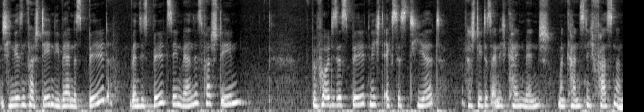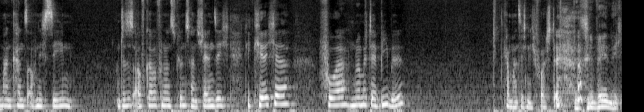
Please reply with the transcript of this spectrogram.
Chinesen verstehen, die werden das Bild, wenn sie das Bild sehen, werden sie es verstehen. Bevor dieses Bild nicht existiert, versteht es eigentlich kein Mensch. Man kann es nicht fassen und man kann es auch nicht sehen. Und das ist Aufgabe von uns Künstlern. Stellen Sie sich die Kirche vor, nur mit der Bibel. Kann man sich nicht vorstellen. Bisschen wenig.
